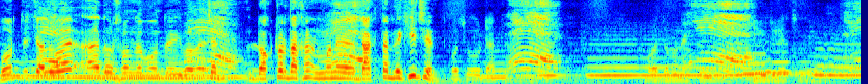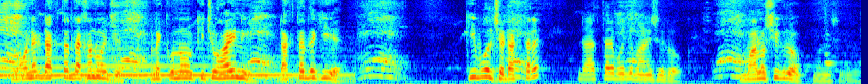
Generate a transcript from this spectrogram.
ভর্তি চালু হয় একদম সন্ধ্যা পর্যন্ত এইভাবে। আচ্ছা ডক্টর দেখান মানে ডাক্তার দেখিয়েছেন? প্রচুর ডাক্তার। একটু ডিউটি আছে। অনেক ডাক্তার দেখানো হয়েছে। মানে কোনো কিছু হয়নি? ডাক্তার দেখিয়ে? কি বলছে ডাক্তারে? ডাক্তার বলছে মানসিক রোগ। মানসিক রোগ? মানসিক রোগ।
